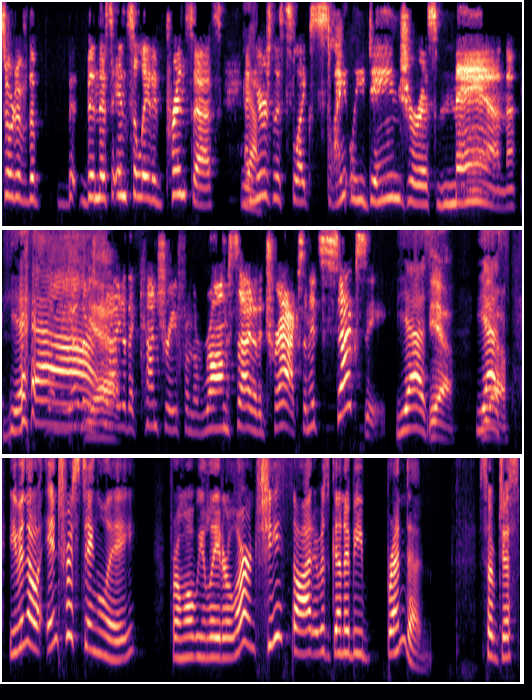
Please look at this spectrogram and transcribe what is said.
sort of the been this insulated princess, and Yeah. here's this like slightly dangerous man Yeah. from the other Yeah. side of the country, from the wrong side of the tracks, and it's sexy. Yes. Yeah. Yes. Even though, interestingly, from what we later learned, she thought it was going to be Brendan. So just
